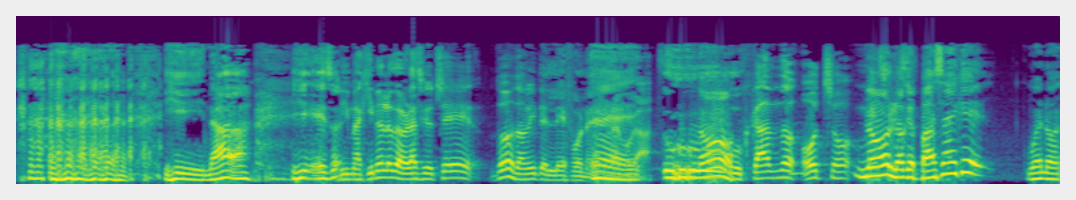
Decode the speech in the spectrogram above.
y nada. Y eso. Me imagino lo que habrá sido, che, ¿dónde está mi teléfono? Eh, Uh, no. Buscando ocho No, meses. lo que pasa es que, bueno,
